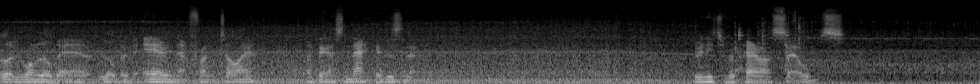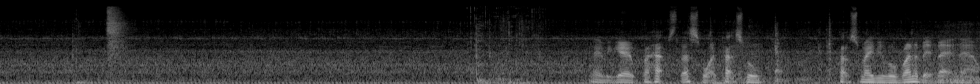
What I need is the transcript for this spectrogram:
Look, we want a little bit, air, a little bit of air in that front tyre. I think that's knackered, isn't it? Do we need to repair ourselves? There we go. Perhaps that's why. Perhaps we'll, perhaps maybe we'll run a bit better now.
